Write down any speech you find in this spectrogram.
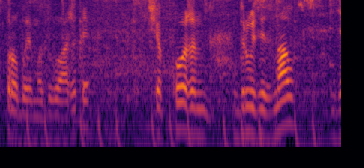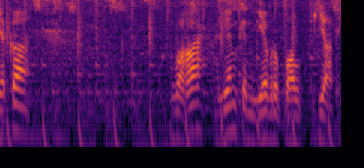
спробуємо зважити, щоб кожен друзі знав, яка вага Ленкен Європал 5.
